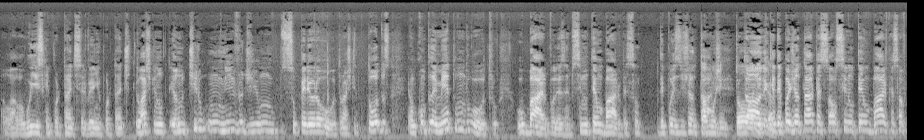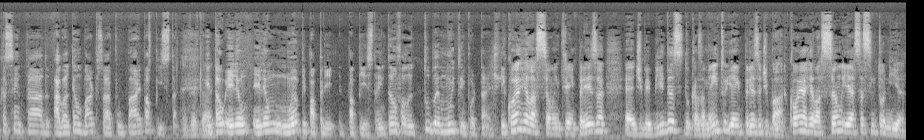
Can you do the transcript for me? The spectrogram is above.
o whisky é importante, cerveja é importante. Eu acho que não, eu não tiro um nível de um superior ao outro. Eu acho que todos é um complemento um do outro. O bar, por exemplo, se não tem um bar, o pessoal depois de jantar. Toma um gin tônica. depois de jantar, o pessoal, se não tem um bar, o pessoal fica sentado. Agora tem um bar, o pessoal vai pro bar e pra pista. É verdade. Então ele é um, ele é um up pra, pra pista. Então eu falo, tudo é muito importante. E qual é a relação entre a empresa eh, de bebidas do casamento e a empresa de bar? Qual é a relação e essa sintonia?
